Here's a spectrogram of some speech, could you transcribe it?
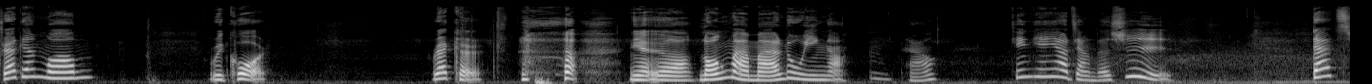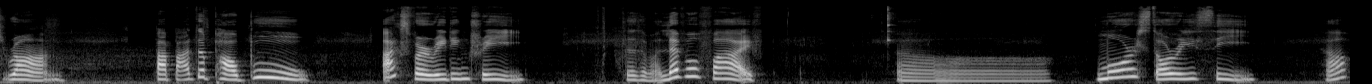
Dragon Mom record record，你的龙妈妈录音啊。嗯，好，今天要讲的是 Dad's Run，爸爸的跑步，Oxford Reading Tree，这是什么？Level Five，呃，More Story C，好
